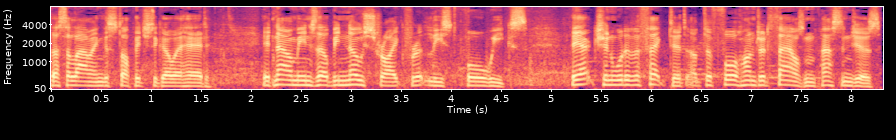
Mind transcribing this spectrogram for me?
thus allowing the stoppage to go ahead. It now means there'll be no strike for at least four weeks. The action would have affected up to 400,000 passengers.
